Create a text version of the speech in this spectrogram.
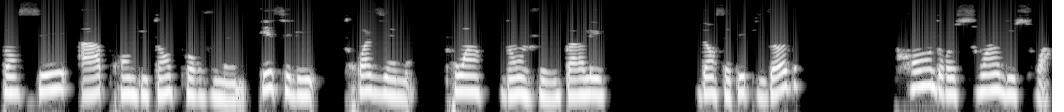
pensez à prendre du temps pour vous-même. Et c'est le troisième point dont je vais vous parler dans cet épisode, prendre soin de soi.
